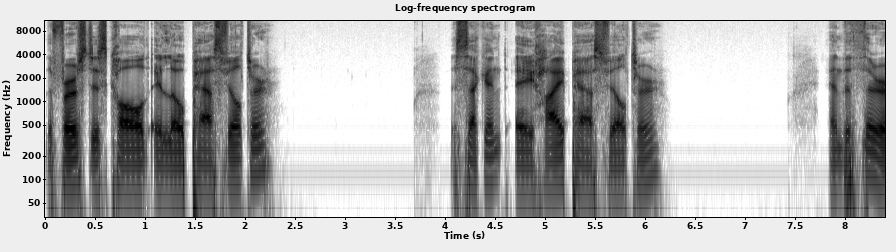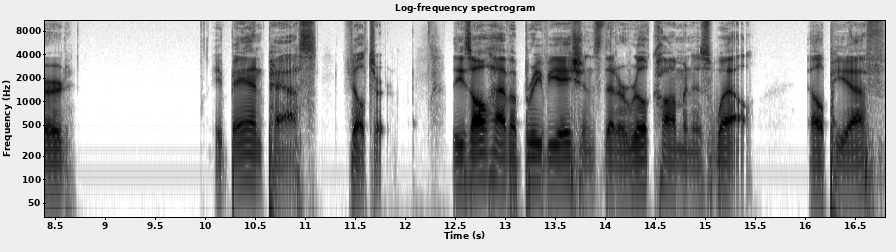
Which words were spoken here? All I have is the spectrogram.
The first is called a low-pass filter. The second, a high-pass filter. And the third, a bandpass filter. These all have abbreviations that are real common as well. LPF,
